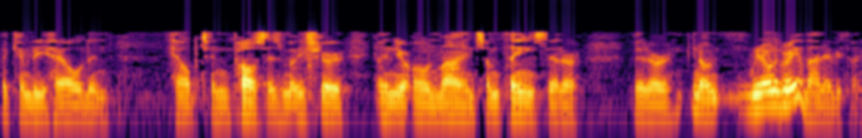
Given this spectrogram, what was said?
that can be held and helped. And Paul says, be sure in your own mind some things that are that are you know we don't agree about everything.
